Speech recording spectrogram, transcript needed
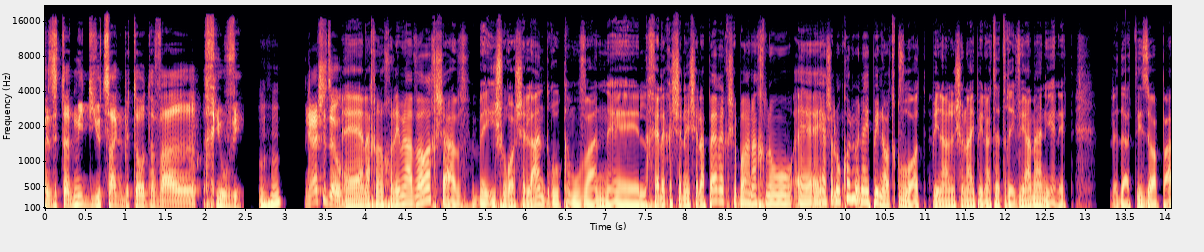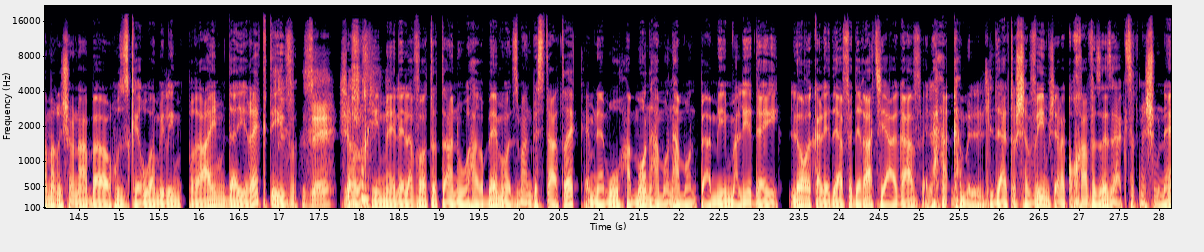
וזה תמיד יוצג בתור דבר חיובי. נראה שזהו. אנחנו יכולים לעבור עכשיו באישורו של לנדרו כמובן לחלק השני של הפרק שבו אנחנו יש לנו כל מיני פינות קבועות פינה ראשונה היא פינת הטריוויה המעניינת. לדעתי זו הפעם הראשונה בה הוזכרו המילים פריים דיירקטיב זה שהולכים ללוות אותנו הרבה מאוד זמן בסטארטרק הם נאמרו המון המון המון פעמים על ידי לא רק על ידי הפדרציה אגב אלא גם על ידי התושבים של הכוכב הזה זה היה קצת משונה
